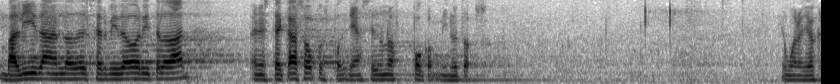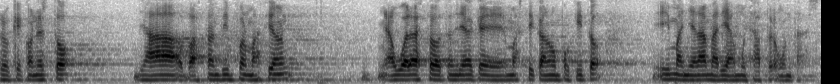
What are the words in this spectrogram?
validan lo del servidor y te lo dan, en este caso, pues podrían ser unos pocos minutos. Y bueno, yo creo que con esto ya bastante información. Mi abuela esto lo tendría que masticar un poquito y mañana me haría muchas preguntas.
